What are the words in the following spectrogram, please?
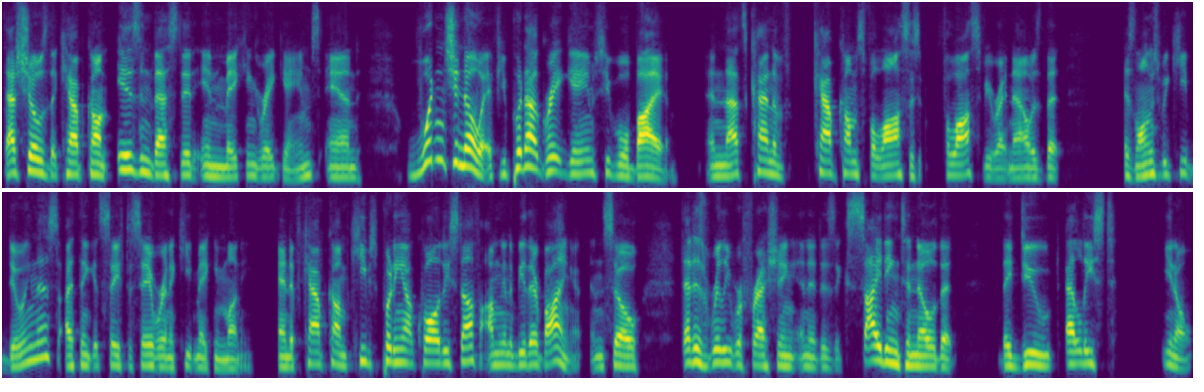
that shows that Capcom is invested in making great games. And wouldn't you know it, if you put out great games, people will buy them and that's kind of Capcom's philosophy philosophy right now is that as long as we keep doing this, I think it's safe to say we're going to keep making money. And if Capcom keeps putting out quality stuff, I'm going to be there buying it. And so that is really refreshing and it is exciting to know that they do at least, you know,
